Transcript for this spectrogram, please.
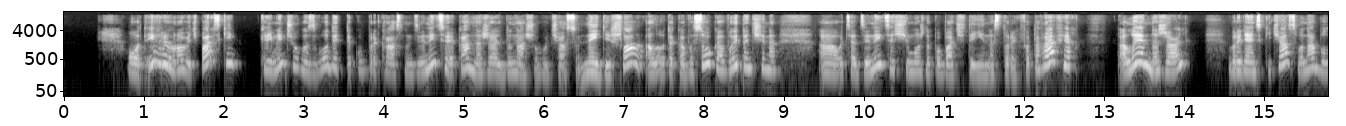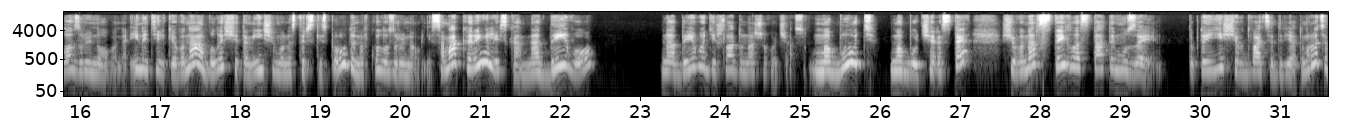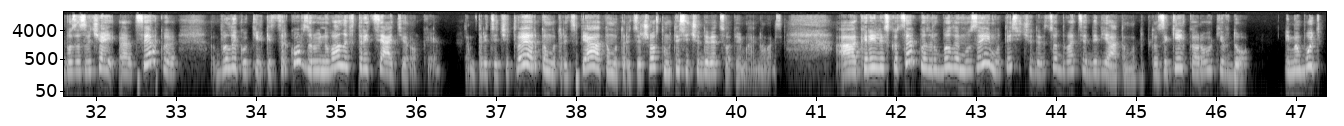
От, і Григорович Барський, крім іншого, зводить таку прекрасну дзвіницю, яка, на жаль, до нашого часу не дійшла, але отака висока, витончена. Оця дзвіниця, ще можна побачити її на старих фотографіях. Але, на жаль, в радянський час вона була зруйнована. І не тільки вона, а були ще там інші монастирські споруди навколо зруйновані. Сама Кирилівська на диво, на диво дійшла до нашого часу. Мабуть, мабуть, через те, що вона встигла стати музеєм. Тобто її ще в 29-му році, бо зазвичай е, церкви, велику кількість церков зруйнували в 30-ті роки. Там 34-му, 35-му, 36-му, 1900 я маю на увазі. А Кирилівську церкву зробили музеєм у 1929-му, тобто за кілька років до. І, мабуть,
